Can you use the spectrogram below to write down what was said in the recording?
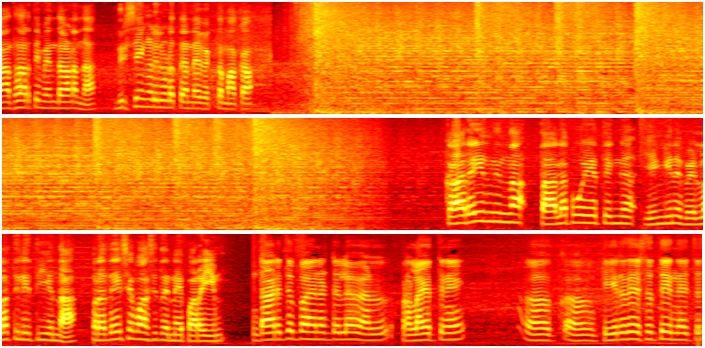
യാഥാർത്ഥ്യം എന്താണെന്ന് ദൃശ്യങ്ങളിലൂടെ തന്നെ വ്യക്തമാക്കാം. കരയിൽ നിന്ന തലപോയ തെങ്ങ് എങ്ങനെ വെള്ളത്തിലെത്തിയെന്ന പ്രദേശവാസി തന്നെ പറയും. രണ്ടായിരത്തി പതിനെട്ടിലെ വെള്ള പ്രളയത്തിന് തീരദേശത്ത് നിന്ന് വെച്ച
